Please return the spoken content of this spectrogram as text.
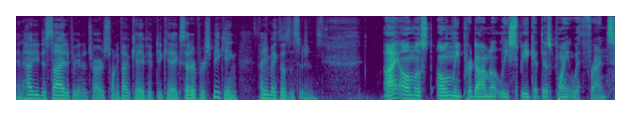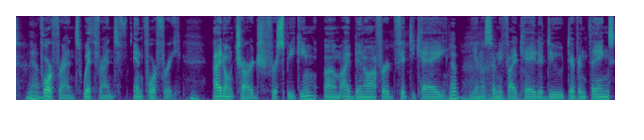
and how do you decide if you're going to charge 25k, 50k, etc. for speaking? How do you make those decisions? I almost only predominantly speak at this point with friends, Yeah. for friends, with friends, and for free. I don't charge for speaking. Um, I've been offered 50k, Yep. you know, 75k to do different things.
